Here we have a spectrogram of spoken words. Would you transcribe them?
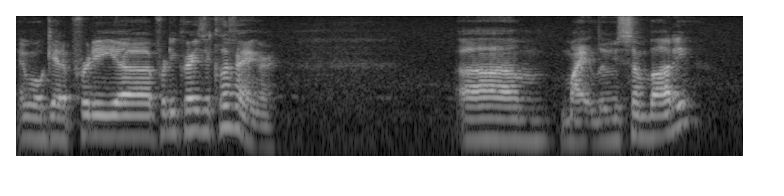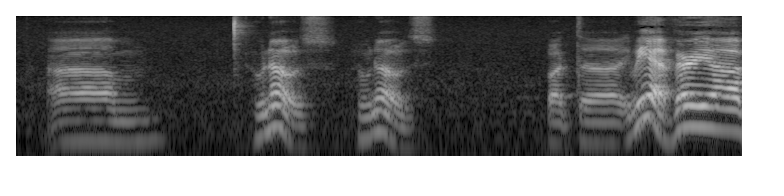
and we'll get a pretty uh, pretty crazy cliffhanger. Um, might lose somebody. Um, who knows? Who knows? But, uh, yeah, very uh,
